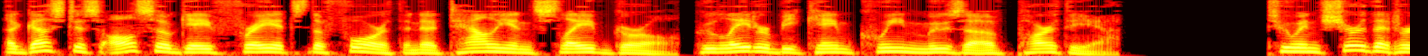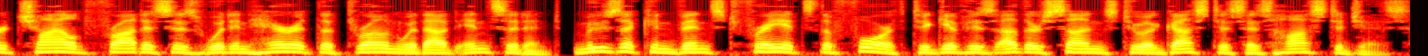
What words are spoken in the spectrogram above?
Augustus also gave Phraates IV an Italian slave girl, who later became Queen Musa of Parthia. To ensure that her child Phraataces would inherit the throne without incident, Musa convinced Phraates IV to give his other sons to Augustus as hostages.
